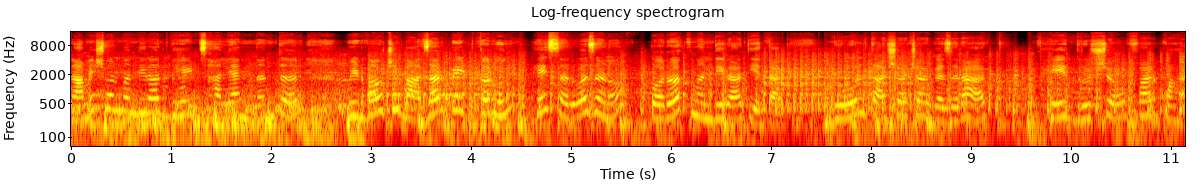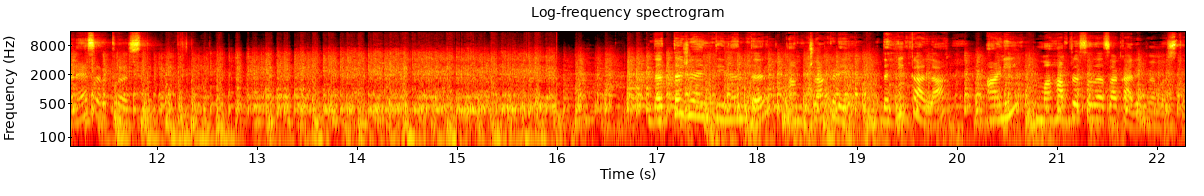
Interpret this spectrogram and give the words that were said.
रामेश्वर मंदिरात भेट झाल्यानंतर बिडबावची बाजारपेठ करून हे सर्वजण परत मंदिरात येतात. ढोल ताशाच्या गजरात हे दृश्य फार पाहण्यासारखं असते. दत्त जयंतीनंतर आमच्याकडे दहीकाला आणि महाप्रसादाचा कार्यक्रम असतो.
